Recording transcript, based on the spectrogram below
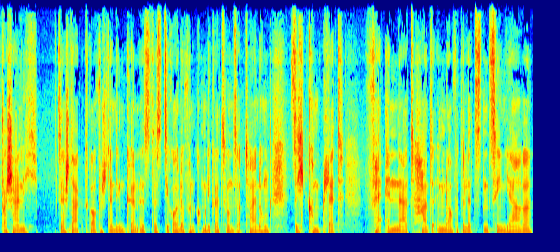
wahrscheinlich sehr stark darauf verständigen können, ist, dass die Rolle von Kommunikationsabteilungen sich komplett verändert hat im Laufe der letzten zehn Jahre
